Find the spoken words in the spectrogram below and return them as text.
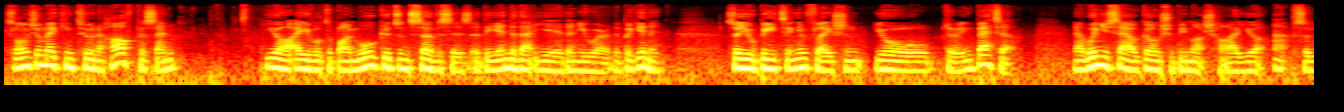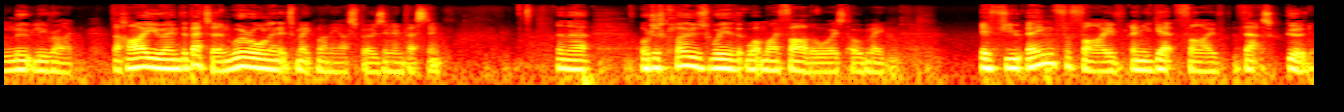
As long as you're making 2.5%, you are able to buy more goods and services at the end of that year than you were at the beginning. So you're beating inflation, you're doing better. Now, when you say our goal should be much higher, you're absolutely right. The higher you aim, the better, and we're all in it to make money, I suppose, in investing. And uh, I'll just close with what my father always told me. If you aim for five and you get five, that's good.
